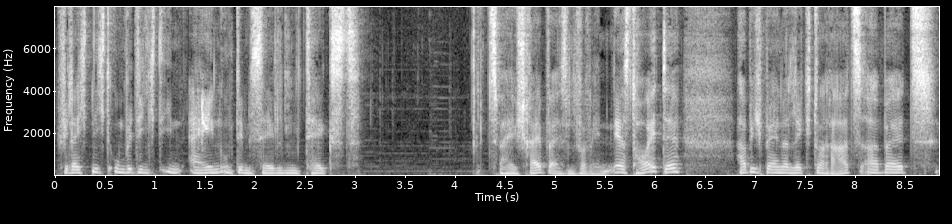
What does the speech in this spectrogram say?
vielleicht nicht unbedingt in ein und demselben Text zwei Schreibweisen verwenden. Erst heute habe ich bei einer Lektoratsarbeit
